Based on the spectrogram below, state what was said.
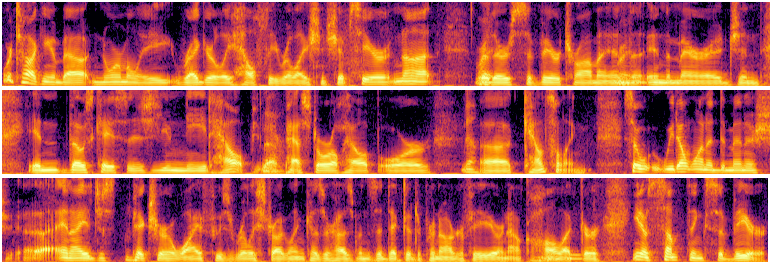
we're talking about normally, regularly healthy relationships here, not where Right. there's severe trauma in Right. the in the marriage. And in those cases, you need help, uh, pastoral help or Yeah. uh, counseling. So we don't want to diminish. Uh, and I just Mm-hmm. picture a wife who's really struggling because her husband's addicted to pornography or an alcoholic mm-hmm. or you know something severe.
